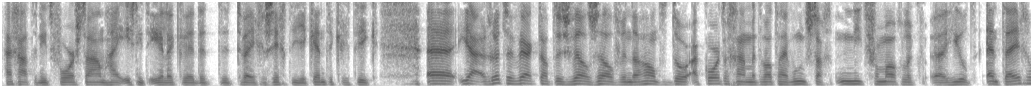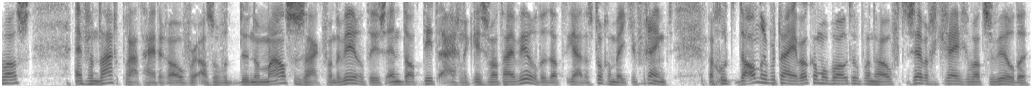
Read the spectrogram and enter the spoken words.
Hij gaat er niet voor Hij is niet eerlijk. De, de twee gezichten, je kent de kritiek. Uh, ja, Rutte werkt dat dus wel zelf in de hand... door akkoord te gaan met wat hij woensdag niet voor mogelijk uh, hield en tegen was. En vandaag praat hij erover alsof het de normaalste zaak van de wereld is... en dat dit eigenlijk is wat hij wilde. Dat, ja, dat is toch een beetje vreemd. Maar goed, de andere partijen hebben ook allemaal boter op hun hoofd. Ze hebben gekregen wat ze wilden.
